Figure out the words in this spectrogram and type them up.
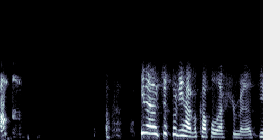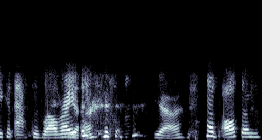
Awesome. You know, just when you have a couple extra minutes, you can act as well, right? Yeah. yeah. That's awesome.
